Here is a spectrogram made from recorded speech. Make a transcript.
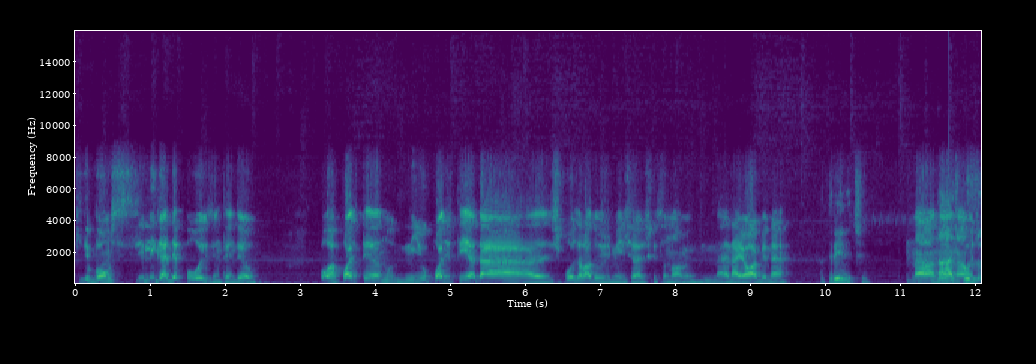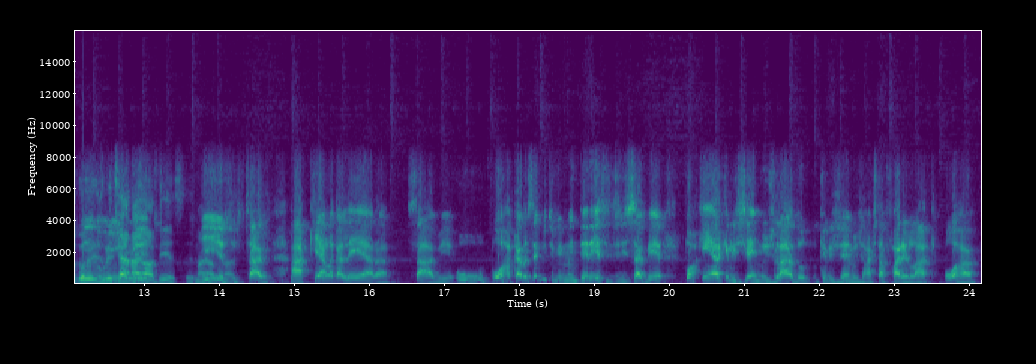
que vão se ligar depois, entendeu? Porra, pode ter no Neo, pode ter a da esposa lá do Smith, ah, esqueci o nome, Na- Niobe, né? A Trinity. Não, não, ah, a não. esposa do Will Smith é a. Niobe, isso. Niobe, Isso, Niobe. sabe? Aquela galera, sabe? O, porra, cara, eu sempre tive um interesse de saber, porra, quem era aqueles gêmeos lá, do, aqueles gêmeos Rastafari lá, que, porra,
